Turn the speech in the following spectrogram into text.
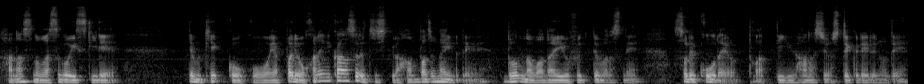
話すのがすごい好きで、でも結構こう、やっぱりお金に関する知識が半端じゃないので、どんな話題を振ってもですね、それこうだよとかっていう話をしてくれるので、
